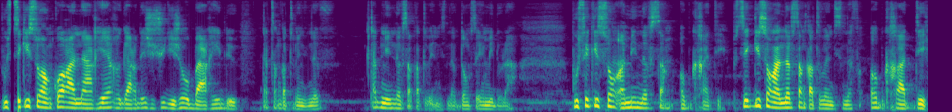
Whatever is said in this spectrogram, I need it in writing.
Pour ceux qui sont encore en arrière, regardez, je suis déjà au baril de 499. 4999, donc c'est 1000 dollars. Pour ceux qui sont en 1900, upgradés. Pour ceux qui sont en 999, upgradés.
